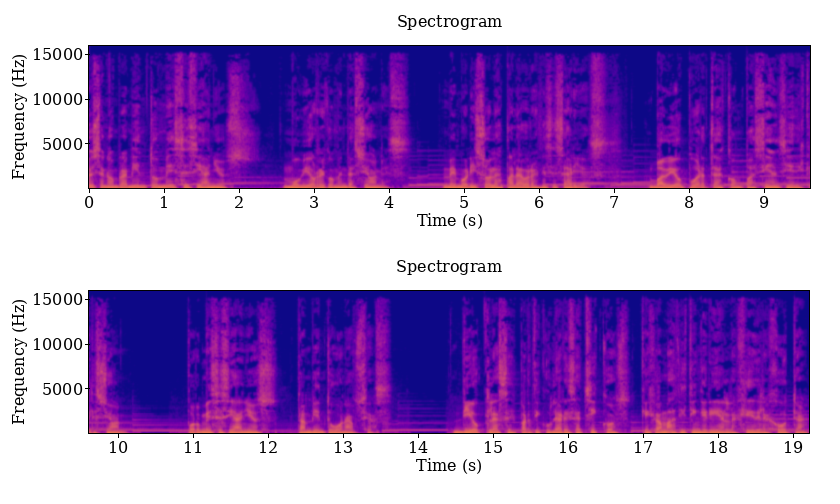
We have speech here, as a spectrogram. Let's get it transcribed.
Ese nombramiento meses y años. Movió recomendaciones. Memorizó las palabras necesarias. Vadeó puertas con paciencia y discreción. Por meses y años también tuvo náuseas. Dio clases particulares a chicos que jamás distinguirían la G de la J,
